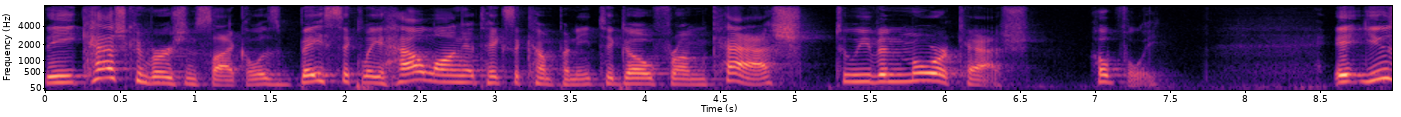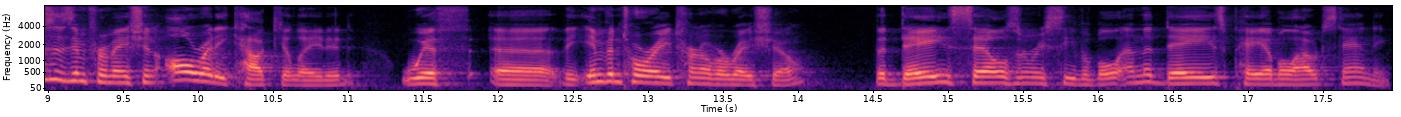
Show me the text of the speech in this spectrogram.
The cash conversion cycle is basically how long it takes a company to go from cash to even more cash, hopefully. It uses information already calculated with uh, the inventory turnover ratio, the days sales and receivable, and the days payable outstanding.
